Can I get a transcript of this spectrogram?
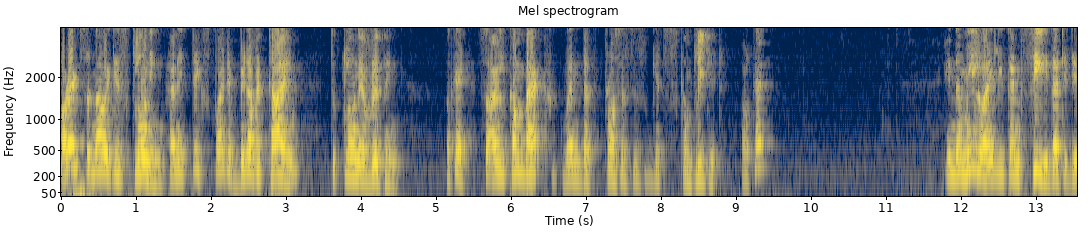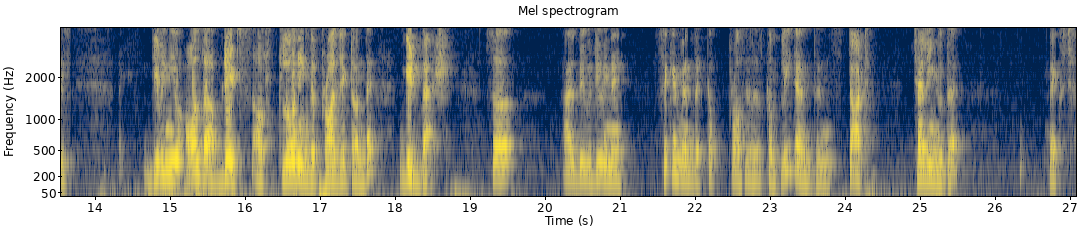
All right so now it is cloning and it takes quite a bit of a time to clone everything. Okay so i will come back when the process is, gets completed. Okay in the meanwhile, you can see that it is giving you all the updates of cloning the project on the git bash. So I'll be with you in a second when the process is complete and then start telling you the next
